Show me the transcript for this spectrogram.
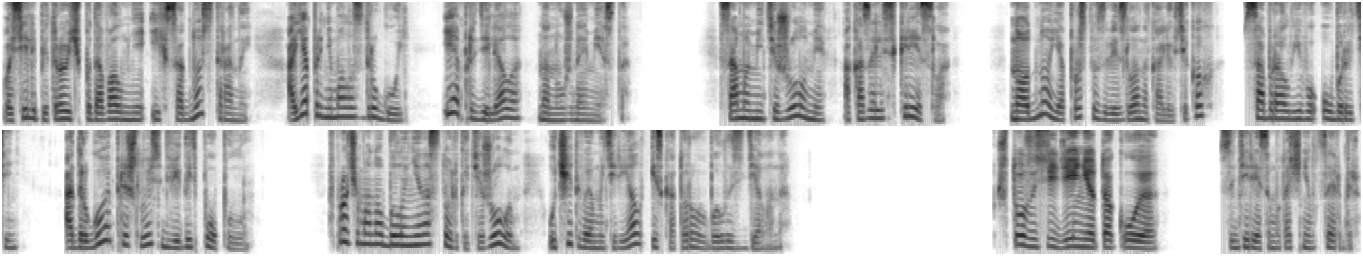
Василий Петрович подавал мне их с одной стороны, а я принимала с другой и определяла на нужное место. Самыми тяжелыми оказались кресла, но одно я просто завезла на колесиках, собрал его оборотень, а другое пришлось двигать по полу. Впрочем, оно было не настолько тяжелым, учитывая материал, из которого было сделано. «Что за сиденье такое?» — с интересом уточнил Цербер.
